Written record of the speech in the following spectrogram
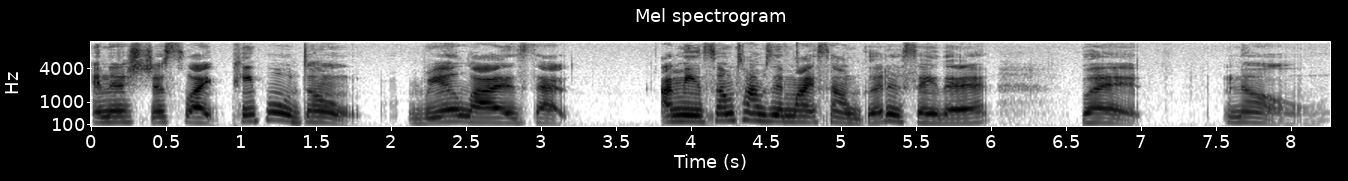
And it's just like people don't realize that. I mean, sometimes it might sound good to say that, but no,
